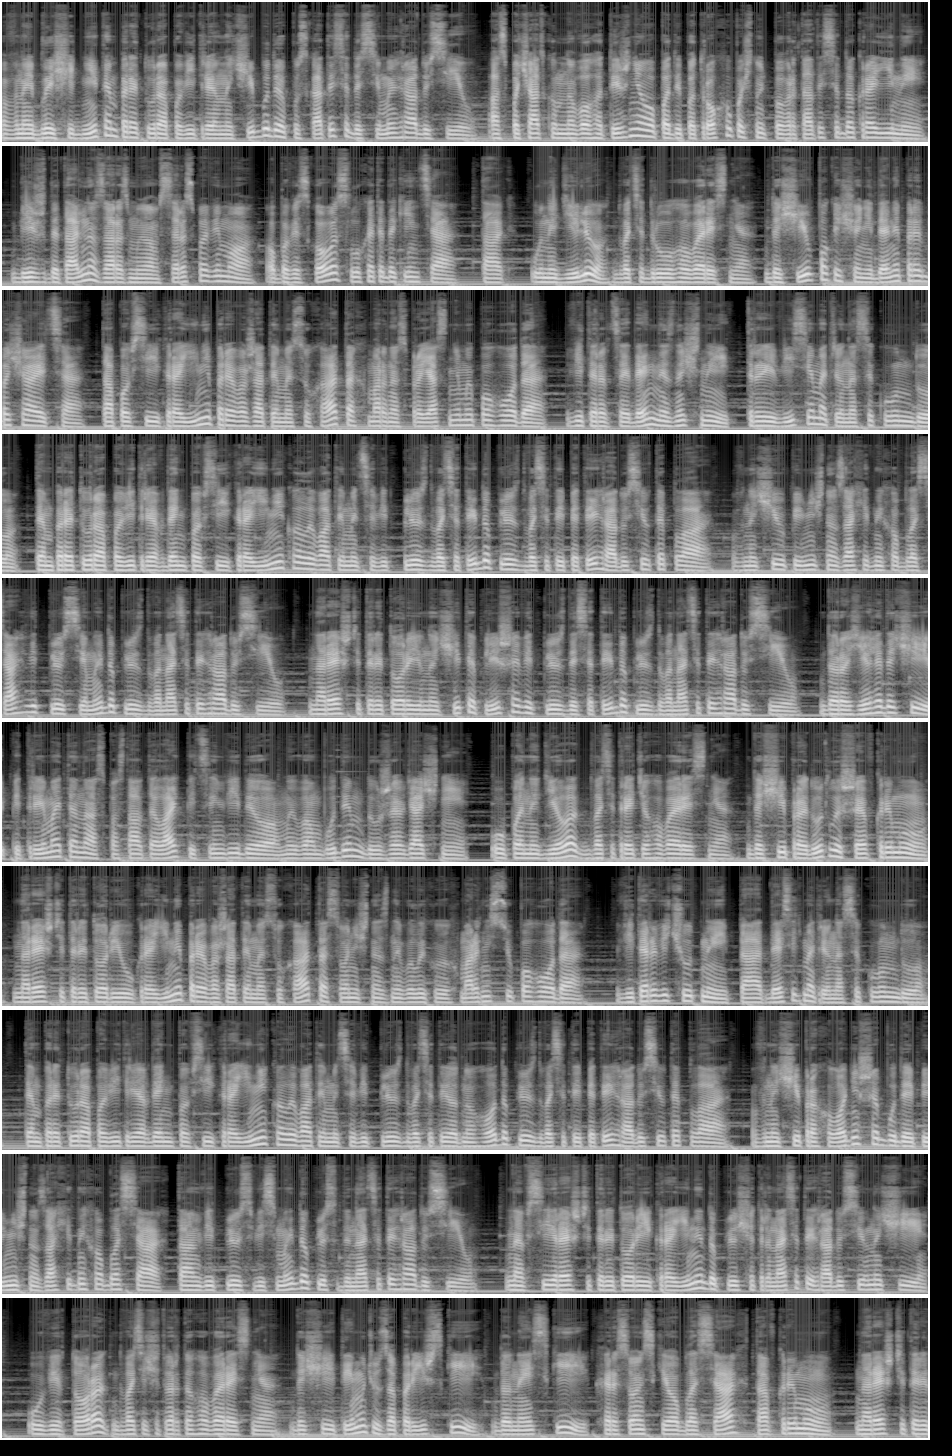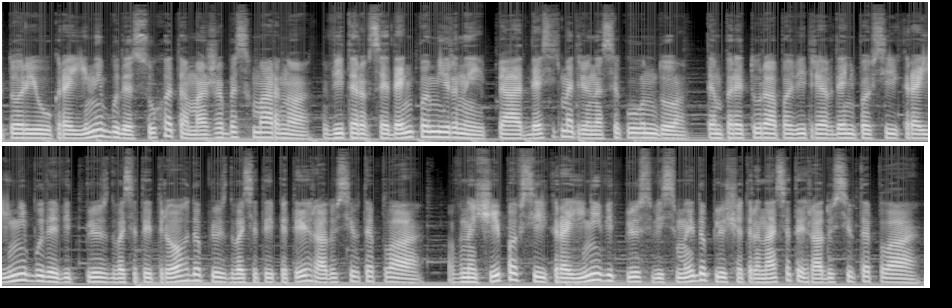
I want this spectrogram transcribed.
В найближчі дні температура повітря вночі буде опускатися до 7 градусів. А з початком нового тижня опади потроху почнуть повертатися до країни. Більш детально зараз ми вам все розповімо. Обов'язково слухайте до кінця. Так, у неділю, 22 вересня, дощів поки що ніде не передбачається, та по всій країні переважатиме суха та хмарна з проясненнями погода. Вітер в цей день незначний 3,8 метрів на секунду. Температура повітря в день по всій країні коливатиметься від плюс 20 до плюс 25 градусів тепла. Вночі у північно-західних областях від плюс 7 до плюс 12 градусів. Нарешті території вночі тепліше від плюс 10 до плюс 12 градусів. Дорогі глядачі, підтримайте нас, поставте лайк під цим відео. Ми вам будемо дуже вдячні. У понеділок, 23 вересня, дощі пройдуть лише в Криму. Нарешті територію України переважатиме суха та сонячна з невеликою хмарністю погода. Вітер відчутний 5-10 метрів на секунду. Температура повітря в день по всій країні коливатиметься від плюс 21 до плюс 25 градусів тепла. Вночі прохолодніше буде в північно-західних областях, там від плюс 8 до плюс 11 градусів. На всій решті території країни до плюс 14 градусів вночі. У вівторок, 24 вересня, дощі йтимуть у Запорізькій, Донецькій, Херсонській областях та в Криму. Нарешті території України буде сухо та майже безхмарно. Вітер в цей день помірний 5-10 метрів на секунду. Температура повітря в день по всій країні буде від плюс 23 до плюс 25 градусів тепла. Вночі по всій країні від плюс 8 до плюс 14 градусів тепла.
